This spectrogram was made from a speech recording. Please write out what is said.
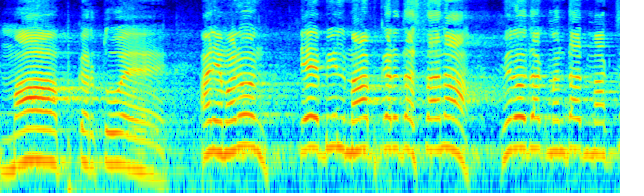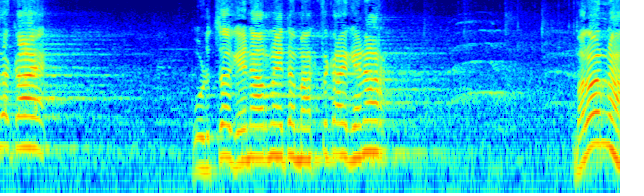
माफ करतोय. आणि म्हणून ते बिल माफ करत असताना विरोधक म्हणतात मागचं काय? पुढचं घेणार नाही तर मागचं काय घेणार? बरोबर ना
